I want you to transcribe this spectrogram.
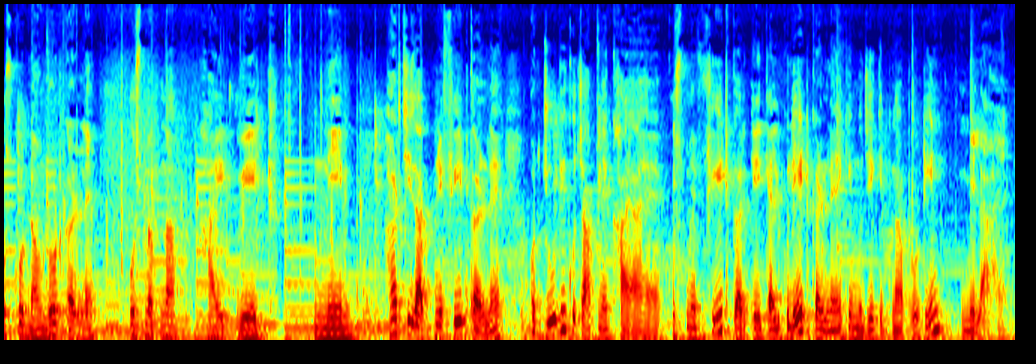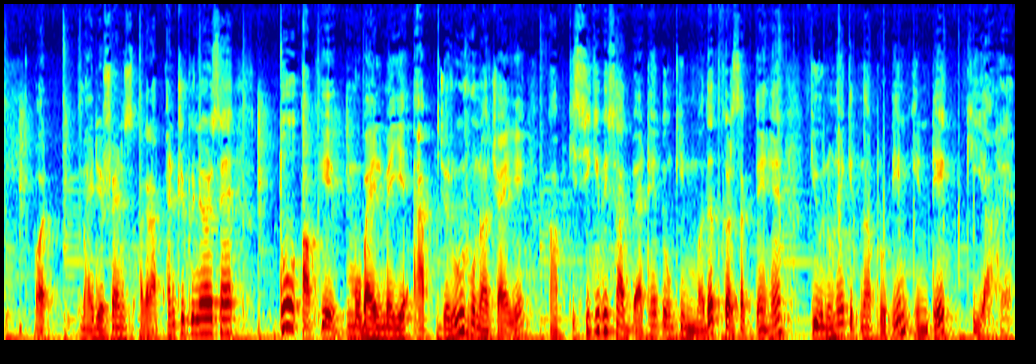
उसको डाउनलोड कर लें। उसमें अपना हाइट वेट नेम हर चीज़ अपनी फ़ीड कर लें और जो भी कुछ आपने खाया है, उसमें फ़ीड करके कैलकुलेट कर लें कि मुझे कितना प्रोटीन मिला है। और माय डियर फ्रेंड्स अगर आप एंट्रप्रीनियर्स हैं तो आपके मोबाइल में ये ऐप ज़रूर होना चाहिए। आप किसी के भी साथ बैठें तो उनकी मदद कर सकते हैं कि उन्होंने कितना प्रोटीन इनटेक किया है।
